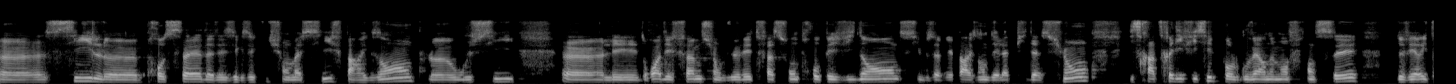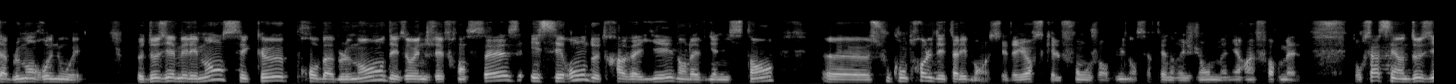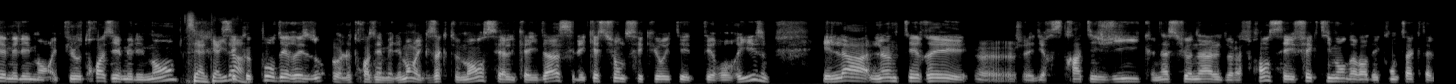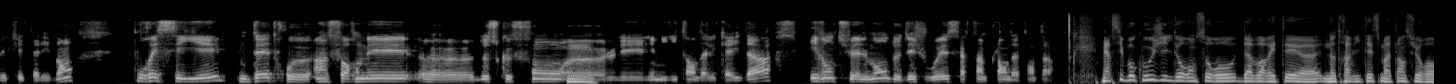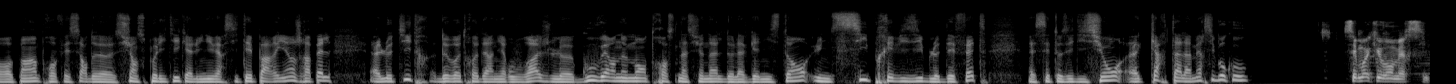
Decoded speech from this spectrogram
euh, s'il euh, procède à des exécutions massives, par exemple, ou si les droits des femmes sont violés de façon trop évidente, si vous avez par exemple des lapidations, il sera très difficile pour le gouvernement français de véritablement renouer. Le deuxième élément, c'est que probablement des ONG françaises essaieront de travailler dans l'Afghanistan euh, sous contrôle des talibans. C'est d'ailleurs ce qu'elles font aujourd'hui dans certaines régions de manière informelle. Donc ça, c'est un deuxième élément. Et puis le troisième élément, c'est Al-Qaïda. que pour des raisons, euh, le troisième élément, exactement, c'est Al-Qaïda, c'est les questions de sécurité et de terrorisme. Et là, l'intérêt, euh, j'allais dire stratégique, national de la France, c'est effectivement d'avoir des contacts avec les talibans pour essayer d'être euh, informé euh, de ce que font euh, hmm. les, militants d'Al-Qaïda, éventuellement de déjouer certains plans d'attentat. Merci beaucoup Gilles de Ronsoro d'avoir été notre invité ce matin sur Europe 1, professeur de sciences politiques à l'Université Paris 1. Je rappelle le titre de votre dernier ouvrage, Le gouvernement transnational de l'Afghanistan, une si prévisible défaite. C'est aux éditions Cartala. Merci beaucoup. C'est moi qui vous remercie.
